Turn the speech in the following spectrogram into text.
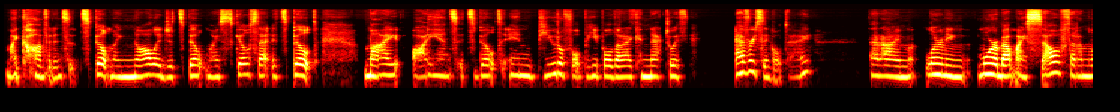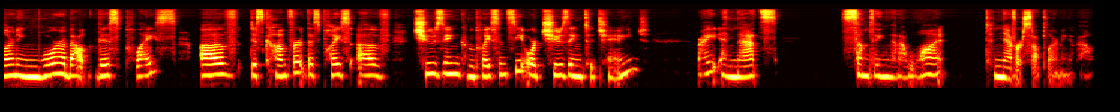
my confidence, it's built my knowledge, it's built my skill set, it's built my audience. It's built in beautiful people that I connect with every single day. That I'm learning more about myself, that I'm learning more about this place of discomfort, this place of choosing complacency or choosing to change, right? And that's something that I want to never stop learning about.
